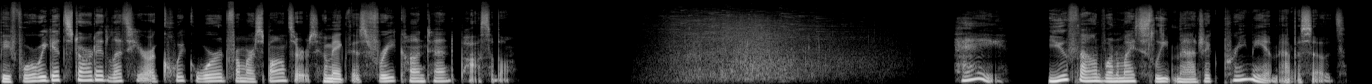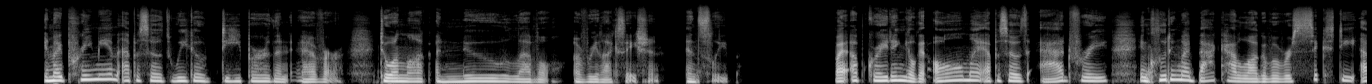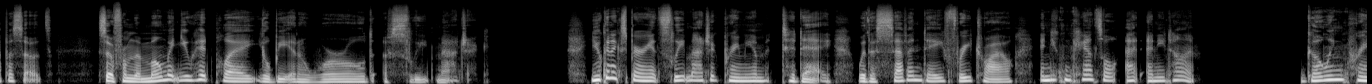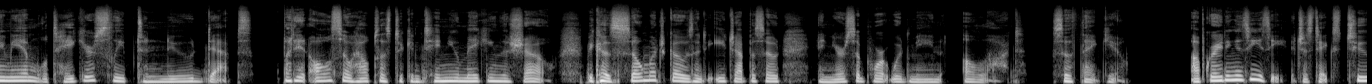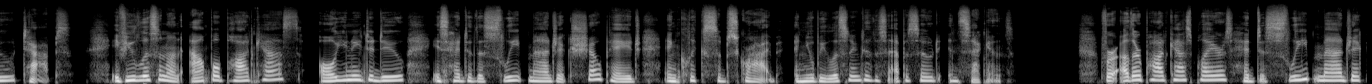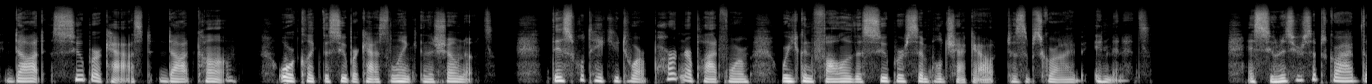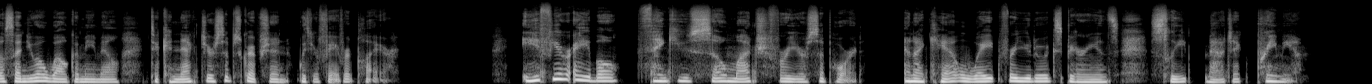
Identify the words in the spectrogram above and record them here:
Before we get started, let's hear a quick word from our sponsors who make this free content possible. Hey, you found one of my Sleep Magic premium episodes. In my premium episodes, we go deeper than ever to unlock a new level of relaxation and sleep. By upgrading, you'll get all my episodes ad free, including my back catalog of over 60 episodes. So from the moment you hit play, you'll be in a world of sleep magic. You can experience Sleep Magic Premium today with a seven day free trial, and you can cancel at any time. Going premium will take your sleep to new depths, but it also helps us to continue making the show because so much goes into each episode, and your support would mean a lot. So thank you. Upgrading is easy, it just takes two taps. If you listen on Apple Podcasts, all you need to do is head to the Sleep Magic show page and click subscribe, and you'll be listening to this episode in seconds. For other podcast players, head to sleepmagic.supercast.com or click the Supercast link in the show notes. This will take you to our partner platform where you can follow the super simple checkout to subscribe in minutes. As soon as you're subscribed, they'll send you a welcome email to connect your subscription with your favorite player. If you're able, thank you so much for your support, and I can't wait for you to experience Sleep Magic Premium.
